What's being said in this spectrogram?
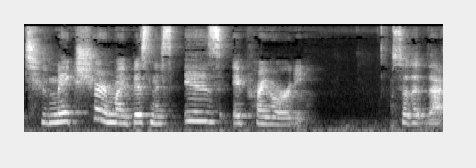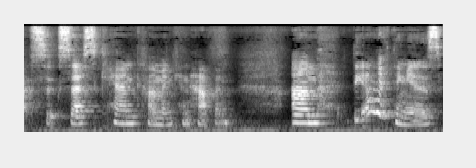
to make sure my business is a priority so that that success can come and can happen? Um, the other thing is,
